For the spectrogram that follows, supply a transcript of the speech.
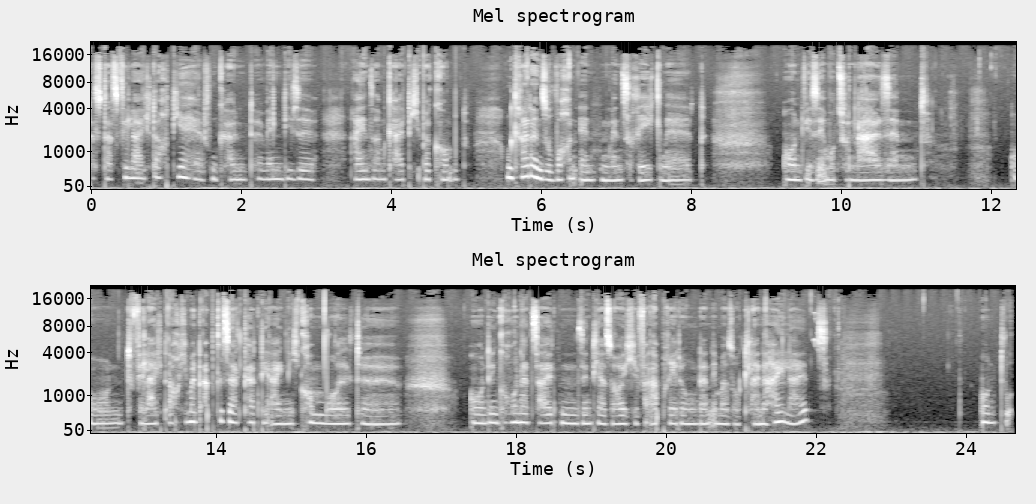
dass das vielleicht auch dir helfen könnte, wenn diese Einsamkeit dich überkommt. Und gerade an so Wochenenden, wenn es regnet und wir sehr emotional sind und vielleicht auch jemand abgesagt hat, der eigentlich kommen wollte und in Corona-Zeiten sind ja solche Verabredungen dann immer so kleine Highlights. Und du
